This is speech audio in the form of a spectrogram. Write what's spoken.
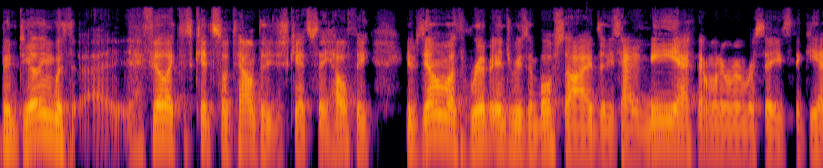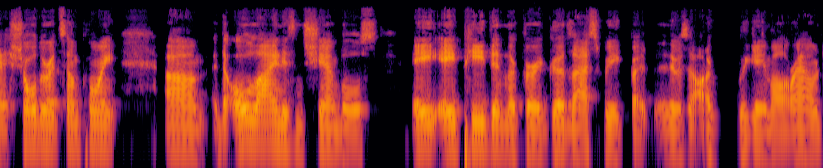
been dealing with. Uh, I feel like this kid's so talented, he just can't stay healthy. He was dealing with rib injuries on both sides, and he's had a knee. I don't want to remember say he think he had a shoulder at some point. Um, the O line is in shambles. A- AP didn't look very good last week, but it was an ugly game all around.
